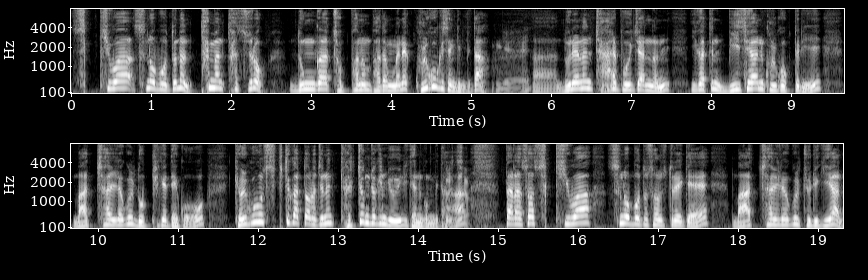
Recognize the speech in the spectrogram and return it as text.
스키와 스노보드는 타면 탈수록 눈과 접하는 바닥면에 굴곡이 생깁니다. 예. 아, 눈에는 잘 보이지 않는 이 같은 미세한 굴곡들이 마찰력을 높이게 되고 결국은 스피드가 떨어지는 결정적인 요인이 되는 겁니다. 그렇죠. 따라서 스키와 스노보드 선수들에게 마찰력을 줄이기 위한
